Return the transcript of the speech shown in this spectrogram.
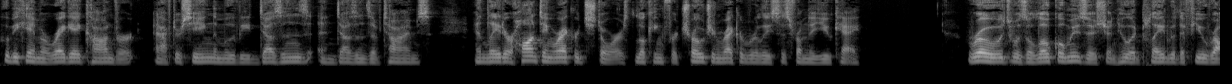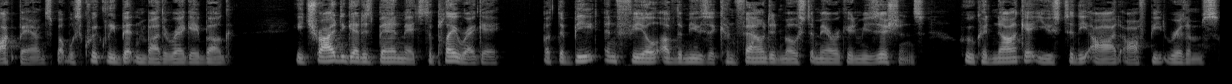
who became a reggae convert after seeing the movie dozens and dozens of times and later haunting record stores looking for Trojan record releases from the UK. Rhodes was a local musician who had played with a few rock bands but was quickly bitten by the reggae bug. He tried to get his bandmates to play reggae, but the beat and feel of the music confounded most American musicians who could not get used to the odd offbeat rhythms.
